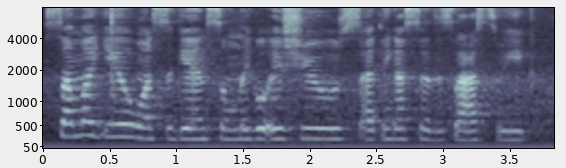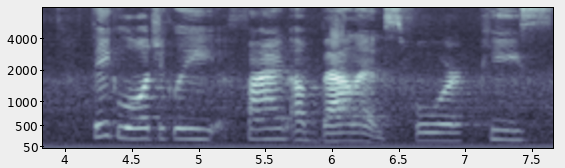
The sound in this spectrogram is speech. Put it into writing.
Some of you, once again, some legal issues. I think I said this last week. Think logically, find a balance for peace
